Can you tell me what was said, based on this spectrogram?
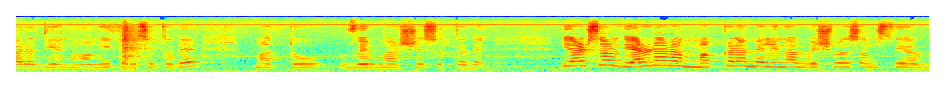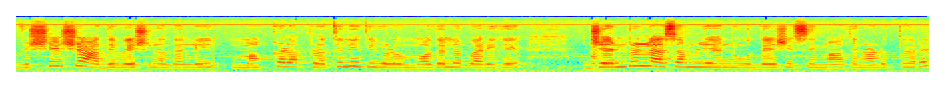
ವರದಿಯನ್ನು ಅಂಗೀಕರಿಸುತ್ತದೆ ಮತ್ತು ವಿಮರ್ಶಿಸುತ್ತದೆ. ಎರಡು ಸಾವಿರದ ಎರಡರ ಮಕ್ಕಳ ಮೇಲಿನ ವಿಶ್ವಸಂಸ್ಥೆಯ ವಿಶೇಷ ಅಧಿವೇಶನದಲ್ಲಿ ಮಕ್ಕಳ ಪ್ರತಿನಿಧಿಗಳು ಮೊದಲ ಬಾರಿಗೆ ಜನರಲ್ ಅಸೆಂಬ್ಲಿಯನ್ನು ಉದ್ದೇಶಿಸಿ ಮಾತನಾಡುತ್ತಾರೆ.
